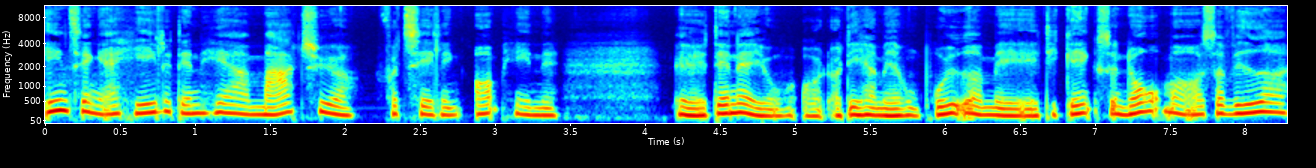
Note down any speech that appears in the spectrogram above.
En ting er hele den her martyrfortælling om hende. Øh, den er jo, og, og det her med, at hun bryder med de gængse normer og så videre.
